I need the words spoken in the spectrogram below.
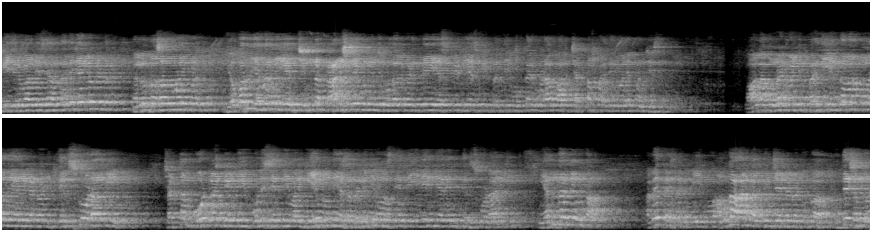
కేజ్రీవాల్ వేసి అందరినీ జైల్లో పెట్టారు. కల్లు ప్రసాద్ కూడా ఇప్పుడు ఎవరు ఎవరిని ఏ చిన్న కానిస్టేబుల్ నుంచి మొదలు పెడితే ఎస్పీ డిఎస్పీ ప్రతి ఒక్కరు కూడా వాళ్ళు చట్టం పరిధిలోనే పనిచేస్తారు. వాళ్ళకు ఉన్నటువంటి పరిధి ఎంతవరకు ఉన్నది అనేటటువంటి తెలుసుకోవడానికి చట్టం కోర్టు అంటే ఏంటి పోలీస్ ఏంటి మనకి ఏముంది అసలు రెవెన్యూ వ్యవస్థ ఏంటి ఇదేంటి అనేది తెలుసుకోవడానికి మీ అందరినీ ఒక అవేర్నెస్ అంటే మీకు అవగాహన కల్పించేటటువంటి ఒక ఉద్దేశంతో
